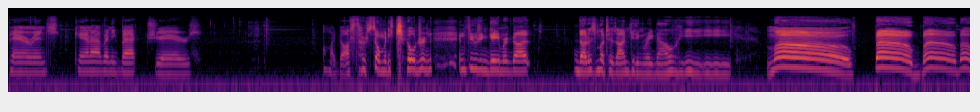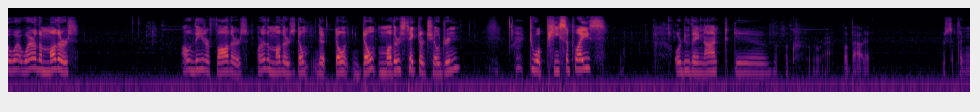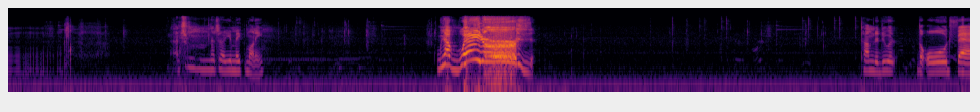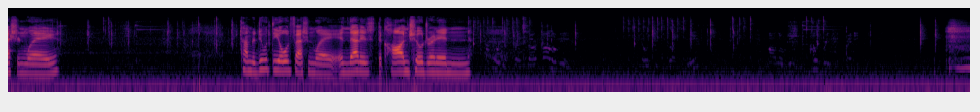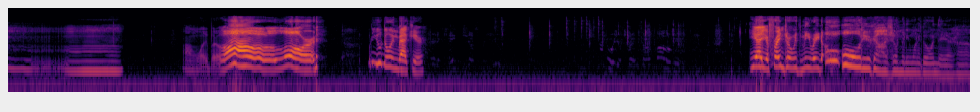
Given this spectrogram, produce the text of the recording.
parents. Can't have any back chairs. Oh my gosh, there's so many children in Fusion Gamer got. Not as much as I'm getting right now. Move! Boo! Boo! Boo! Where, where are the mothers? All of these are fathers. What are the mothers? Don't don't don't mothers take their children to a pizza place? Or do they not give a crap about it? Or something. That's, that's how you make money. We have waiters! Time to do it the old fashioned way. Time to do it the old fashioned way, and that is to con children in. But oh Lord, what are you doing back here? Yeah, your friends are with me right now. Oh dear God, so many want to go in there, huh?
